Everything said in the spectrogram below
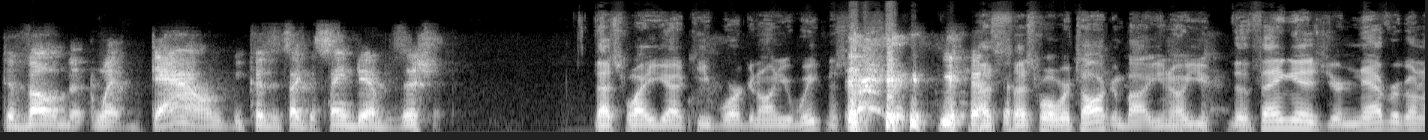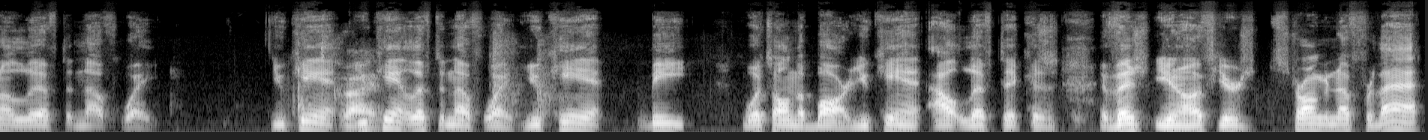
development went down because it's like the same damn position. That's why you got to keep working on your weaknesses. yeah, That's that's what we're talking about. You know, you the thing is, you're never going to lift enough weight. You can't you can't lift enough weight. You can't beat what's on the bar. You can't outlift it because eventually, you know, if you're strong enough for that,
